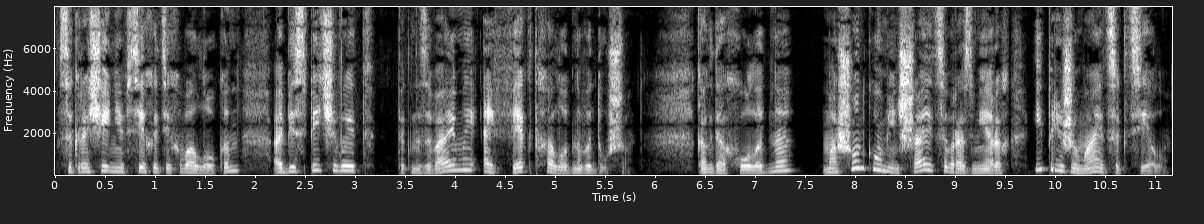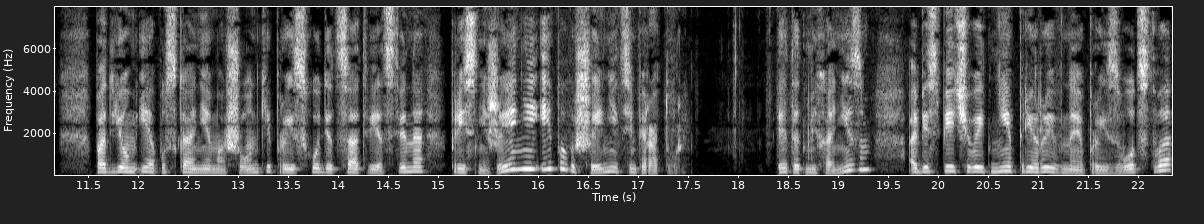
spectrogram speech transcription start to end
Сокращение всех этих волокон обеспечивает так называемый эффект холодного душа. Когда холодно, Мошонка уменьшается в размерах и прижимается к телу. Подъем и опускание мошонки происходят соответственно при снижении и повышении температуры. Этот механизм обеспечивает непрерывное производство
